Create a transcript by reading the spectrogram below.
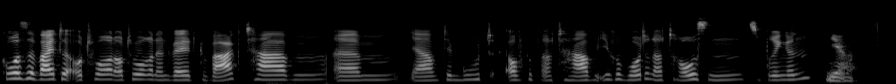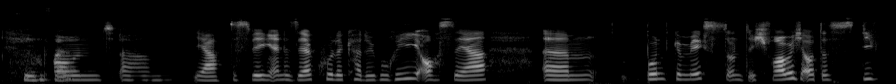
große, weite Autoren, Autorinnenwelt gewagt haben, ähm, ja, den Mut aufgebracht haben, ihre Worte nach draußen zu bringen. Ja, auf jeden Fall. Und ähm, ja, deswegen eine sehr coole Kategorie, auch sehr ähm, bunt gemixt. Und ich freue mich auch, dass die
